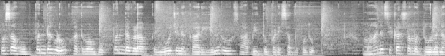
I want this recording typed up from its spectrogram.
ಹೊಸ ಒಪ್ಪಂದಗಳು ಅಥವಾ ಒಪ್ಪಂದಗಳ ಪ್ರಯೋಜನಕಾರಿ ಎಂದು ಸಾಬೀತುಪಡಿಸಬಹುದು. ಮಾನಸಿಕ ಸಮತೋಲನ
